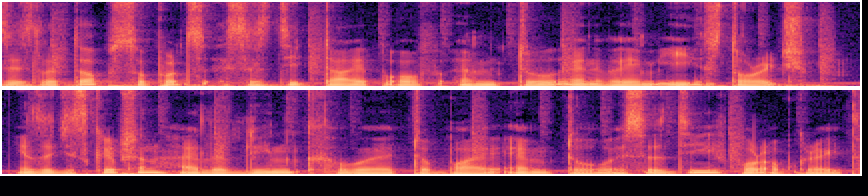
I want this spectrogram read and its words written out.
This laptop supports SSD type of M2 NVMe storage. In the description I leave link where to buy M2 SSD for upgrade.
